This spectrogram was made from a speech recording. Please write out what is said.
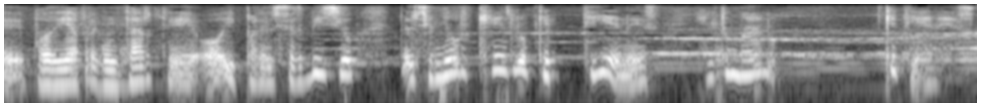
eh, podía preguntarte hoy para el servicio del Señor, ¿qué es lo que tienes en tu mano? ¿Qué tienes?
